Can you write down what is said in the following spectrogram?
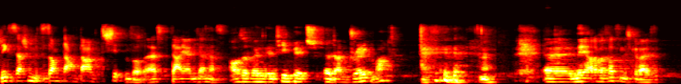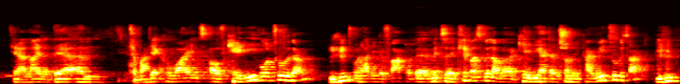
nächstes Jahr spielen wir zusammen da und da mit Shit und so. Das ist da ja nicht anders. Außer wenn den Teampitch äh, dann Drake macht. Ja. Äh, nee, Hat aber aber trotzdem nicht gereicht. ja, leider. Der, ähm, der Kawhi ist auf KD wohl zugegangen. Mhm. und hat ihn gefragt, ob er mit zu den Clippers will, aber KD hat dann schon dem Kyrie zugesagt. Mhm.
